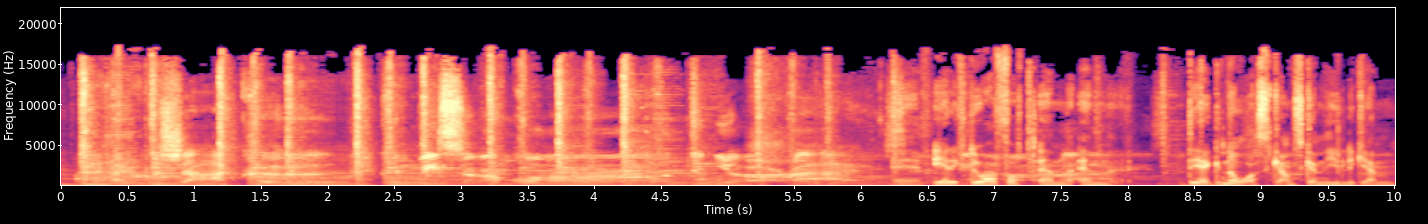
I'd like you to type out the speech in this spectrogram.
wish I could, could be someone in your eyes. Eh, Erik, du har fått en, en diagnos ganska nyligen.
